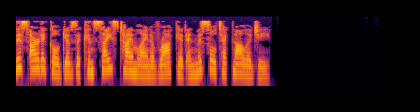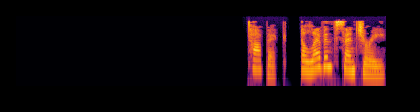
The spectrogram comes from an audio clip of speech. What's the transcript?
This article gives a concise timeline of rocket and missile technology. Topic: 11th century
